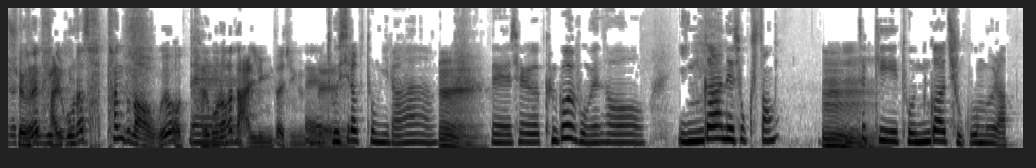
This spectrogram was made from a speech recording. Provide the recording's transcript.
최근에 달고나 사탕도 나오고요. 네. 달고나가 난립니다 지금. 네, 네. 도시락통이랑 네. 네, 제가 그걸 보면서 인간의 속성, 음. 특히 돈과 죽음을 앞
